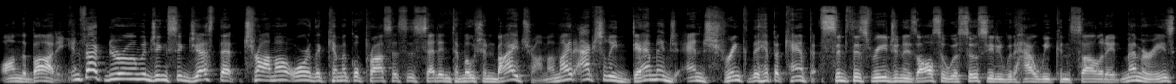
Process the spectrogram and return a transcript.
on the body. In fact, neuroimaging suggests that trauma or the chemical processes set into motion by trauma might actually damage and shrink the hippocampus. Since this region is also associated with how we consolidate memories,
